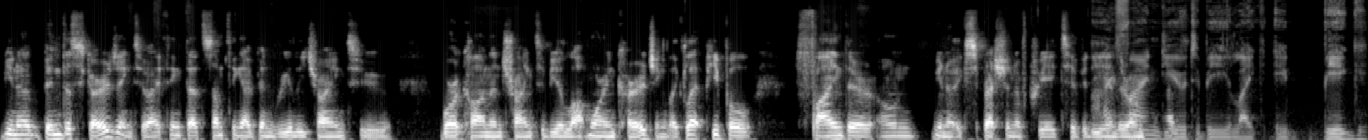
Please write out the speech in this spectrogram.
you know been discouraging to i think that's something i've been really trying to work on and trying to be a lot more encouraging like let people find their own you know expression of creativity I and their own. I find you to be like a big,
